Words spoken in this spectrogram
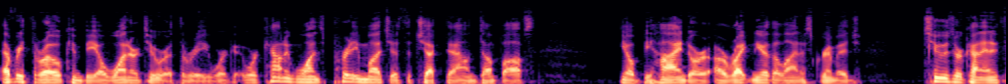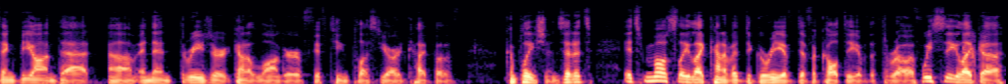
every throw can be a one or two or a three. We're we're counting ones pretty much as the check down dump offs, you know, behind or, or right near the line of scrimmage. Twos are kind of anything beyond that, um, and then threes are kind of longer, fifteen plus yard type of completions. And it's it's mostly like kind of a degree of difficulty of the throw. If we see like a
